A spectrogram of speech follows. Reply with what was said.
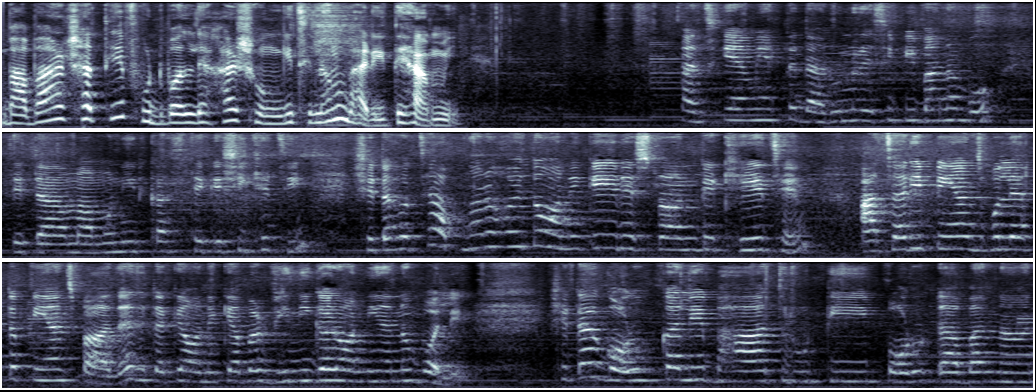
বাবার সাথে ফুটবল দেখার সঙ্গী ছিলাম বাড়িতে আমি। আজকে আমি একটা দারুণ রেসিপি বানাবো। যেটা মামনির কাছ থেকে শিখেছি, সেটা হচ্ছে আপনারা হয়তো অনেকেই রেস্টুরেন্টে খেয়েছেন, আচারি পেঁয়াজ বলে একটা পেঁয়াজ পাওয়া যায়, যেটাকে অনেকে আবার ভিনিগার অনিয়ানও বলে। সেটা গরমকালে ভাত, রুটি, পরোটা বা নান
